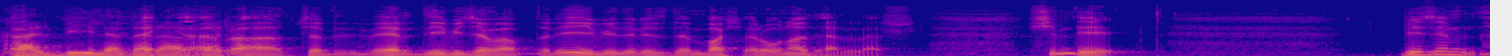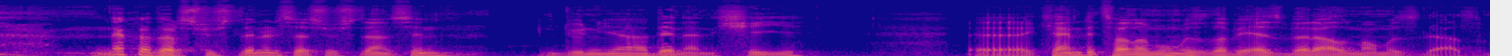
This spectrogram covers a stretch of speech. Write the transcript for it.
kalbiyle beraber rahatça verdiği bir cevaptır. İyi biliriz de başarı ona derler. Şimdi bizim ne kadar süslenirse süslensin dünya denen şeyi e, kendi tanımımızla bir ezbere almamız lazım.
